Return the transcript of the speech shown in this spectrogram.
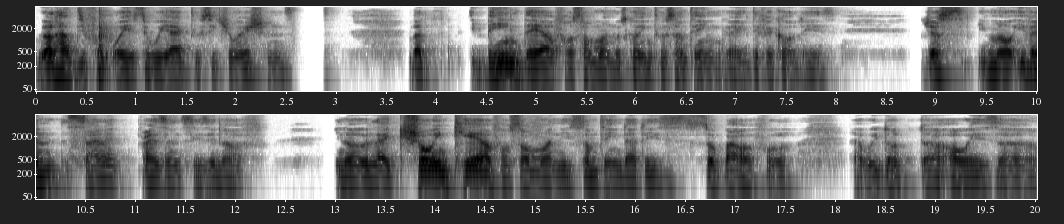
we all have different ways to react to situations, but being there for someone who's going through something very difficult is just you know even silent presence is enough. You know, like showing care for someone is something that is so powerful that we don't uh, always. Uh,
